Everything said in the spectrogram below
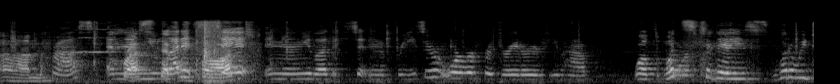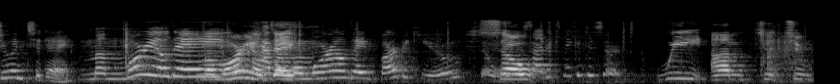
Um, crust, and crust then you let it sit, and then you let it sit in the freezer or refrigerator if you have well, what's today's? What are we doing today? Memorial Day. Memorial we have Day. A Memorial Day barbecue, so, So- we decided to make a dessert. We um to to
